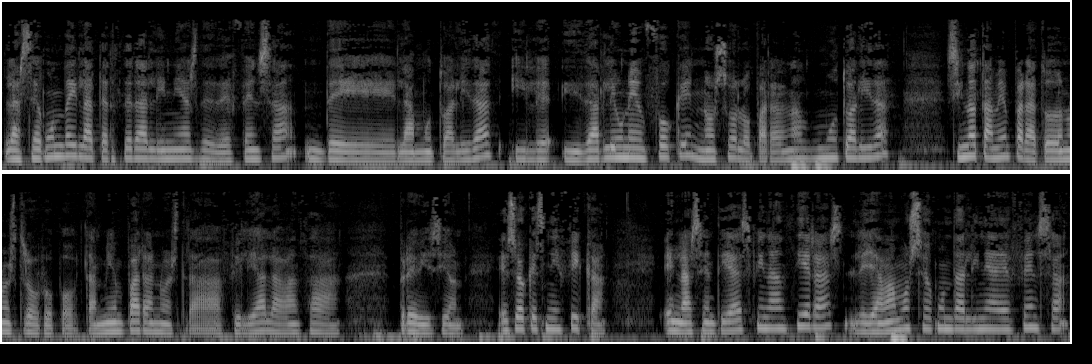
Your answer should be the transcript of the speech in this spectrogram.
la segunda y la tercera líneas de defensa de la mutualidad y, y, darle un enfoque no solo para la mutualidad, sino también para todo nuestro grupo, también para nuestra filial Avanza Previsión. ¿Eso qué significa? En las entidades financieras le llamamos segunda línea de defensa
